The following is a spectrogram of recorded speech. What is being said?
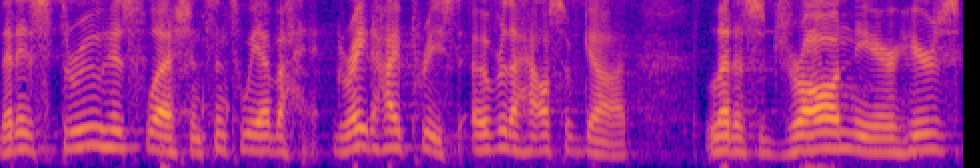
that is, through his flesh, and since we have a great high priest over the house of God, let us draw near. Here's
